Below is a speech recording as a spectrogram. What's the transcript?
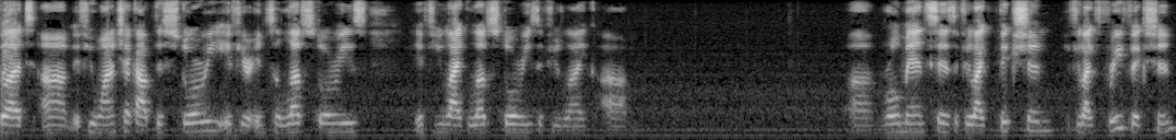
But um, if you want to check out this story, if you're into love stories, if you like love stories, if you like um, uh, romances, if you like fiction, if you like free fiction,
